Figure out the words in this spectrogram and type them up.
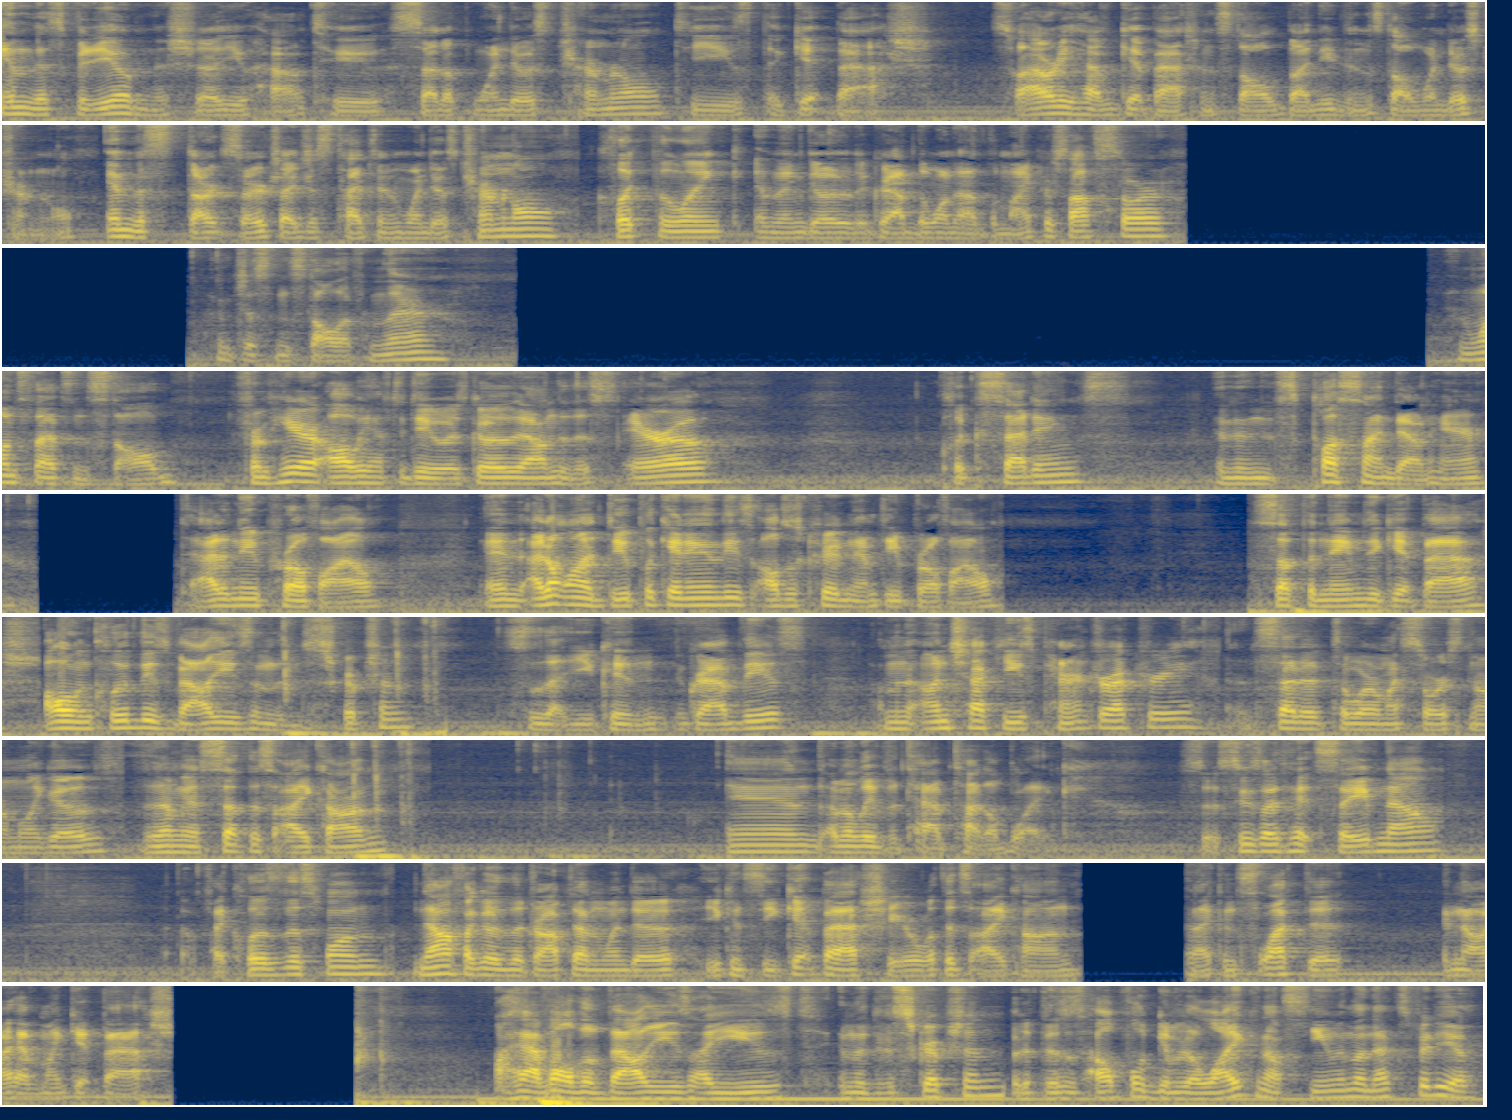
In this video, I'm going to show you how to set up Windows Terminal to use the Git Bash. So I already have Git Bash installed, but I need to install Windows Terminal. In the start search, I just typed in Windows Terminal, click the link, and then go to grab the one out of the Microsoft Store. And just install it from there. And once that's installed, from here all we have to do is go down to this arrow, click Settings, and then this plus sign down here, add a new profile. And I don't want to duplicate any of these, I'll just create an empty profile. Set the name to git bash. I'll include these values in the description so that you can grab these. I'm going to uncheck use parent directory and set it to where my source normally goes. Then I'm going to set this icon and I'm going to leave the tab title blank. So as soon as I hit save now, if I close this one, now if I go to the drop down window, you can see git bash here with its icon and I can select it and now I have my git bash. I have all the values I used in the description, but if this is helpful, give it a like, and I'll see you in the next video.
